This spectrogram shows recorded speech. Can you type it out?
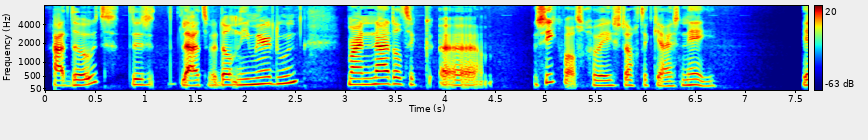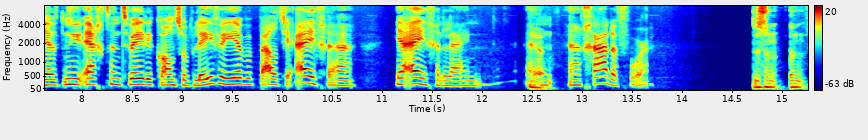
gaat dood. Dus laten we dat niet meer doen. Maar nadat ik eh, ziek was geweest, dacht ik juist nee. Je hebt nu echt een tweede kans op leven. Je bepaalt je eigen, je eigen lijn. En, Ja. en ga ervoor. Dus een, een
